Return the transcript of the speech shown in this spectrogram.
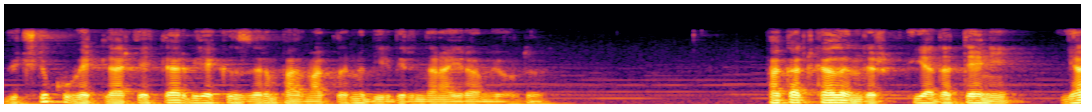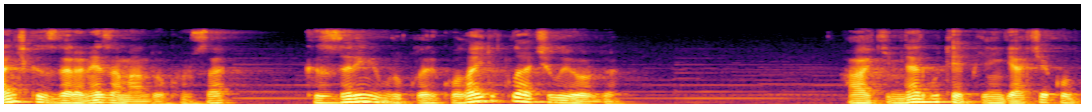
güçlü kuvvetli erkekler bile kızların parmaklarını birbirinden ayıramıyordu. Fakat Calendar ya da Danny genç kızlara ne zaman dokunsa kızların yumrukları kolaylıkla açılıyordu. Hakimler bu tepkinin gerçek olup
